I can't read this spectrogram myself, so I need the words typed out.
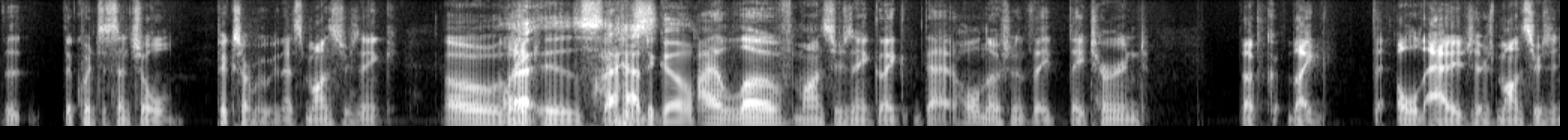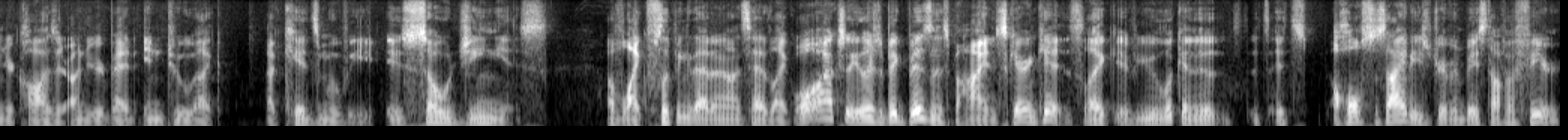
the the quintessential Pixar movie. That's Monsters Inc. Oh, Like, that is I that had just- to go. I love Monsters Inc. Like that whole notion that they they turned the c- like the old adage "there's monsters in your closet under your bed" into like a kids movie is so genius. Of like flipping that on its head, like, well, actually, there's a big business behind scaring kids. Like, if you look at it, it's, it's a whole society is driven based off of fear.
